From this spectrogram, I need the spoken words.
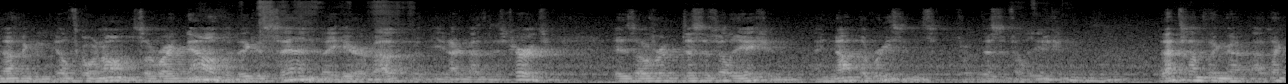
nothing else going on. So right now, the biggest sin they hear about with the United Methodist Church is over disaffiliation and not the reasons for disaffiliation. That's something that I think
